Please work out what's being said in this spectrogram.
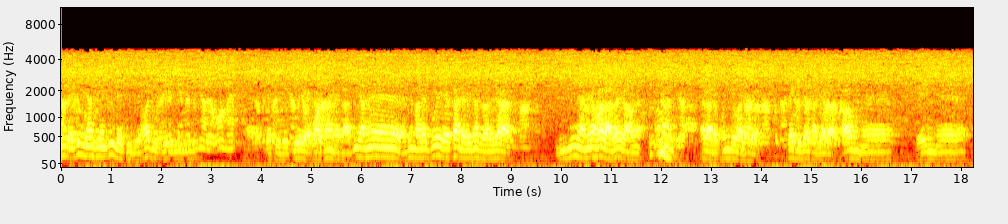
အသိဉာဏ်ဖြင့်ကြည့်လေရှိပြီဟောဒီဒီဒီနေ့မဲ့သူများလည်းဟောမယ်လက်ကျေတွေကိုယ်ရဲ့ခါဆမ်းတယ်ကသိရမယ်တဲ့ဒီမှာလည်းကိုယ်ရဲ့ဆမ်းတယ်လို့ညစွာရဒီဒီညာနဲ့ဟောတာပဲကောင်နဲ့အဲ့ဒါလို့ခွန်ကြီးတို့ကလည်းသိကြည့်တဲ့ခါကျတော့ကောင်းတယ်ဒိန်းတယ်ဒါ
